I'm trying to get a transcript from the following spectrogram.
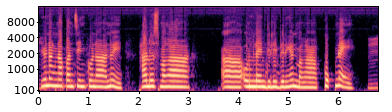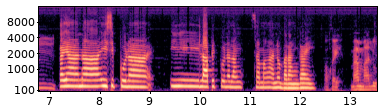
Yun ang napansin ko na ano eh, halos mga ah, online delivery ngayon, mga cook na eh. Kaya naisip ko na ilapit ko na lang sa mga ano barangay. Okay, Ma'am Malu,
